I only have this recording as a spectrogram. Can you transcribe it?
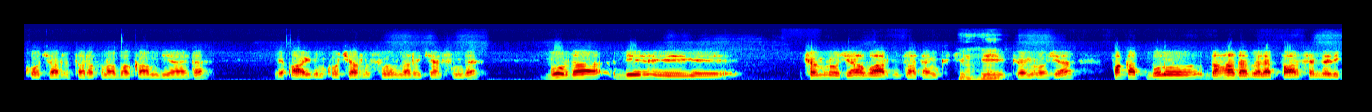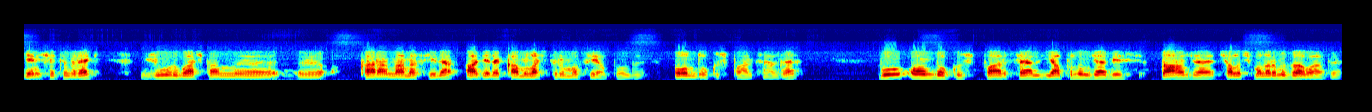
Koçarlı tarafına bakan bir yerde. E, Aydın Koçarlı sınırları içerisinde. Burada bir e, kömür ocağı vardı zaten küçük hı hı. bir kömür ocağı. Fakat bunu daha da böyle parselleri genişletilerek Cumhurbaşkanlığı e, kararnamesiyle acele kamulaştırılması yapıldı. 19 parselde. Bu 19 parsel yapılınca biz daha önce çalışmalarımız da vardı.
